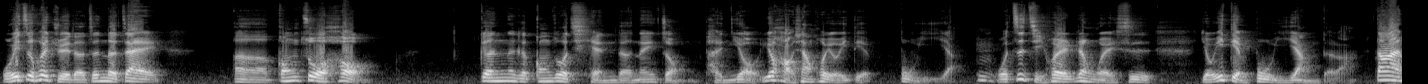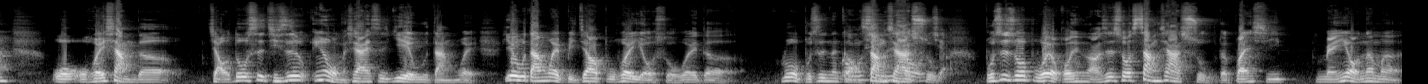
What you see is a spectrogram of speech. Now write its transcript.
我一直会觉得真的在呃工作后跟那个工作前的那种朋友，又好像会有一点不一样。嗯，我自己会认为是有一点不一样的啦。当然，我我回想的。角度是，其实因为我们现在是业务单位，业务单位比较不会有所谓的，如果不是那种上下属，不是说不会有勾心斗角，是说上下属的关系。没有那么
